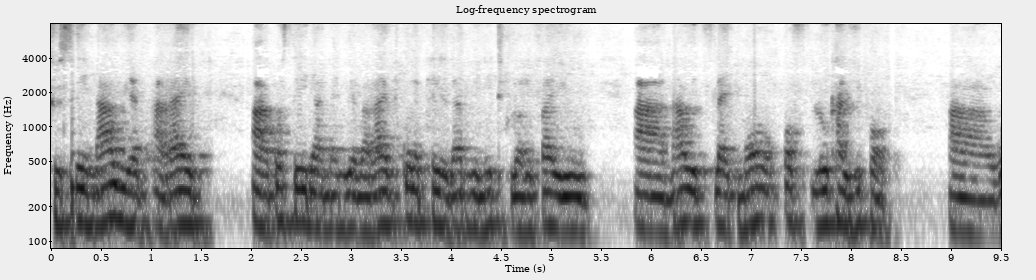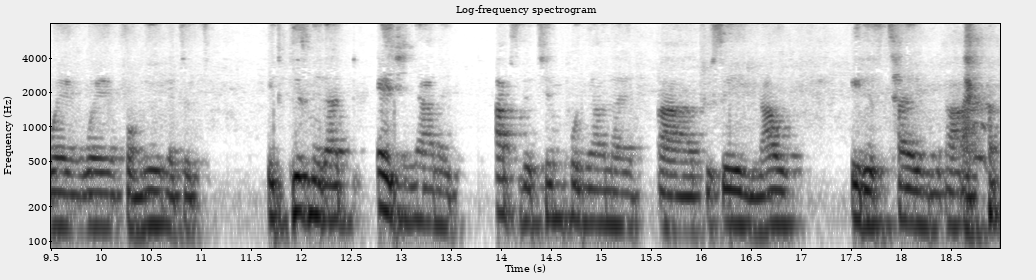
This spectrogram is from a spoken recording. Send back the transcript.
to say now we have arrived uh, Go Stadium and we have arrived at a place that we need to glorify you. Uh, now it's like more of local hip hop, uh, where where for me it's, it's it gives me that edge nyana, ups the tempo nyana, uh, to say now it is time uh,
